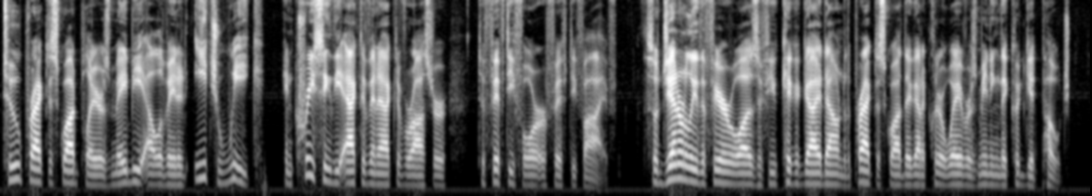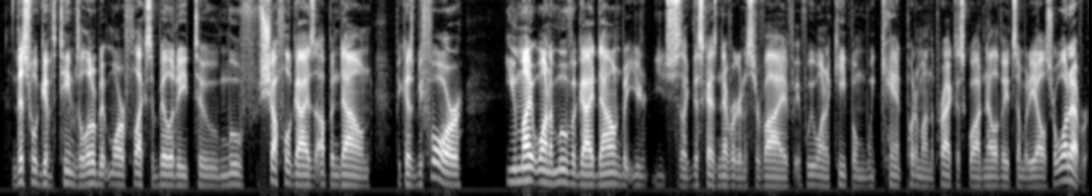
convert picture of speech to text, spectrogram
Two practice squad players may be elevated each week, increasing the active and inactive roster to 54 or 55. So generally, the fear was if you kick a guy down to the practice squad, they got to clear waivers, meaning they could get poached. This will give teams a little bit more flexibility to move, shuffle guys up and down, because before you might want to move a guy down, but you're, you're just like this guy's never going to survive. If we want to keep him, we can't put him on the practice squad and elevate somebody else or whatever.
